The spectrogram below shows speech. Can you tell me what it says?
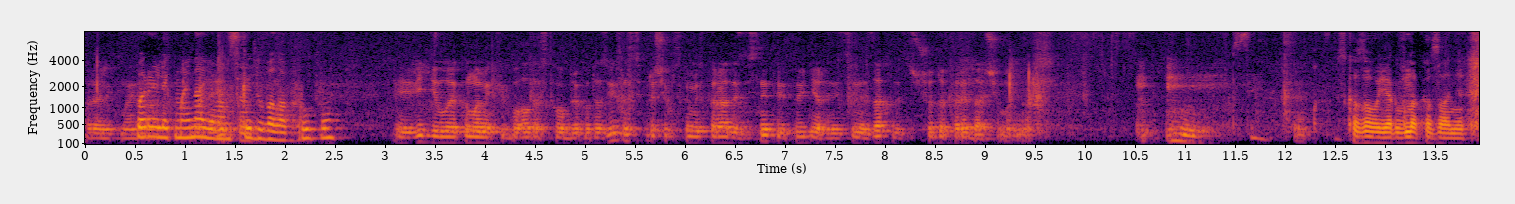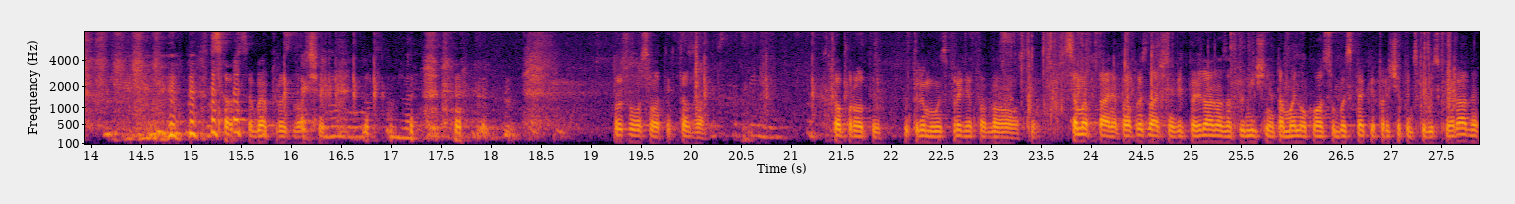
Перелік майна. Перелік майна я вам скидувала в групу. Е, Відділу економіки, бухгалтерського обліку та звітності Прищепської міської ради здійснити відповідні організаційні заходи щодо передачі майна. Все. Все. Сказав, як в наказанні. Сам себе призначив. Прошу голосувати. Хто за? Хто проти? Утримались прийнято одноголосно. Сьоме питання про призначення відповідального за приміщення та майно класу безпеки Перечепинської міської ради,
